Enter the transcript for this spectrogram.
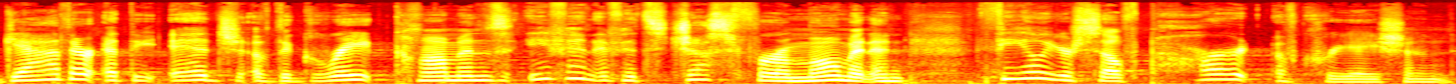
gather at the edge of the great commons, even if it's just for a moment, and feel yourself part of creation.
